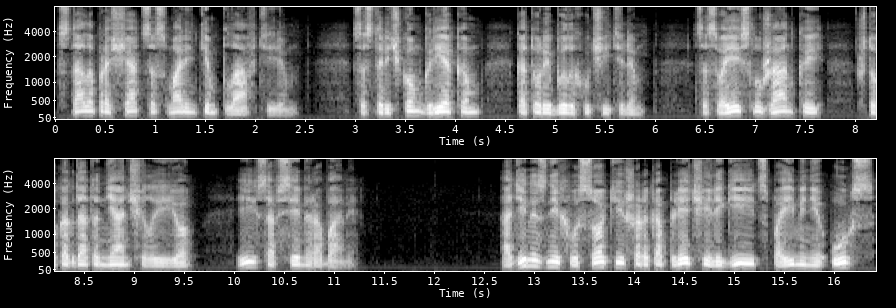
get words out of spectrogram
стала прощаться с маленьким Плавтием, со старичком-греком, который был их учителем, со своей служанкой, что когда-то нянчила ее, и со всеми рабами. Один из них — высокий, широкоплечий лигиец по имени Урс,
